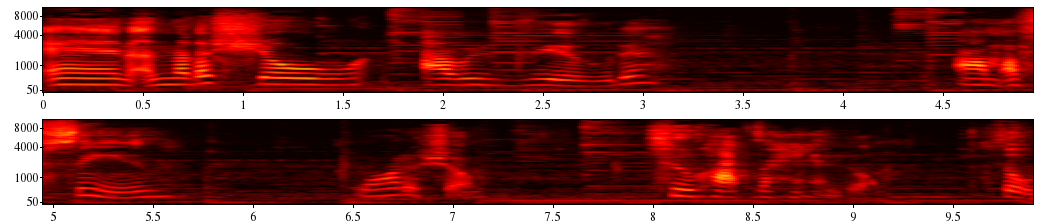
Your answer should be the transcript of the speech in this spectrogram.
And another show i reviewed um i've seen what a show. Too hot to handle. So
